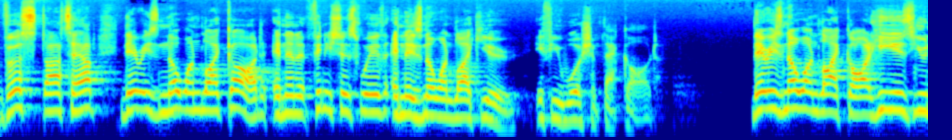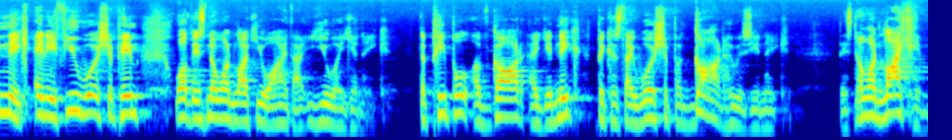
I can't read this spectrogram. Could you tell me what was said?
verse starts out, there is no one like God, and then it finishes with, and there's no one like you if you worship that God. There is no one like God. He is unique. And if you worship Him, well, there's no one like you either. You are unique. The people of God are unique because they worship a God who is unique. There's no one like Him.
